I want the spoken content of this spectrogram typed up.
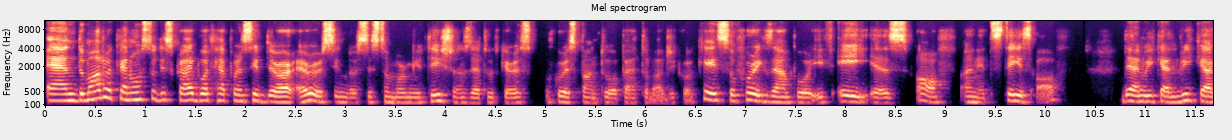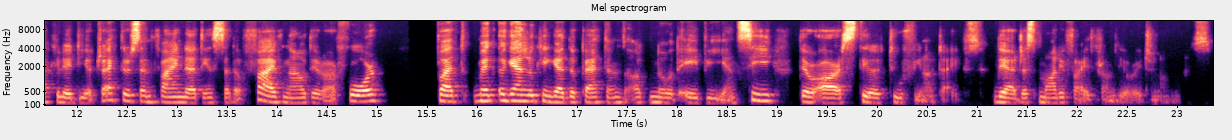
And the model can also describe what happens if there are errors in the system or mutations that would correspond to a pathological case. So for example, if A is off and it stays off, then we can recalculate the attractors and find that instead of five, now there are four. But again, looking at the patterns of node A, B, and C, there are still two phenotypes. They are just modified from the original ones.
